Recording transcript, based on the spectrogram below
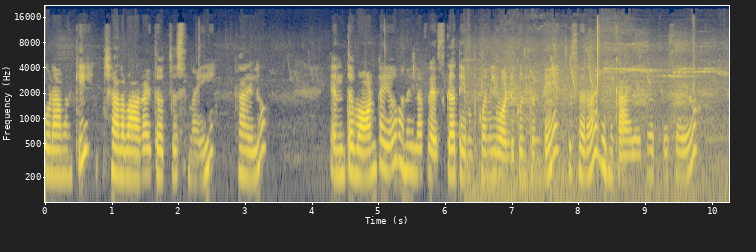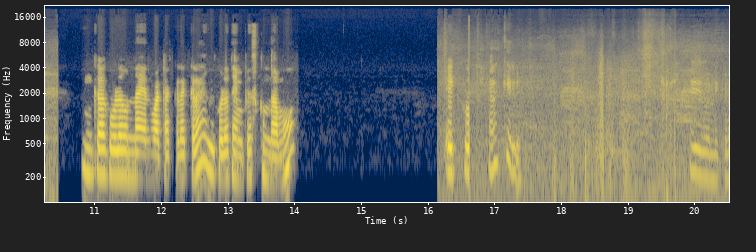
కూడా మనకి చాలా బాగా అయితే వచ్చేస్తున్నాయి కాయలు. ఎంత బాగుంటాయో మనం ఇలా ఫ్రెష్గా తెంపుకొని వండుకుంటుంటే చూసారా ఎన్ని కాయలు అయితే వచ్చేసాయో. ఇంకా కూడా ఉన్నాయన్నమాట అక్కడక్కడ ఇవి కూడా తెంపేసుకుందాము. ఎక్కువ ఇదిగోండి ఇక్కడ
